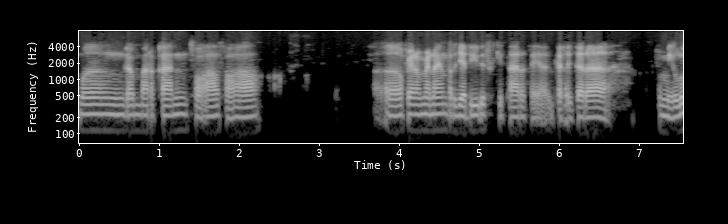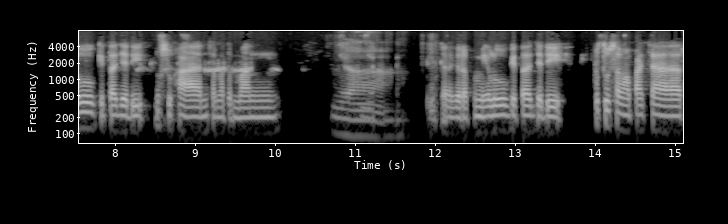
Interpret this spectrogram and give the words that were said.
menggambarkan soal-soal uh, fenomena yang terjadi di sekitar kayak gara-gara pemilu kita jadi musuhan sama teman. Ya. Gara-gara pemilu kita jadi putus sama pacar.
